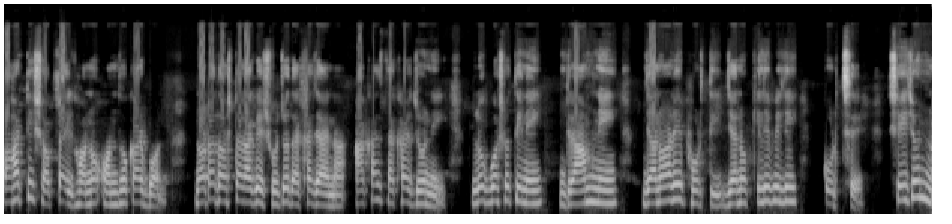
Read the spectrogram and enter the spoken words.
পাহাড়টি সবটাই ঘন অন্ধকার বন। নটা দশটার আগে সূর্য দেখা যায় না। আকাশ দেখার জো নেই। লোকবসতি নেই। গ্রাম নেই। জানোয়ারে ভর্তি যেন কিলিবিলি করছে। সেই জন্য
